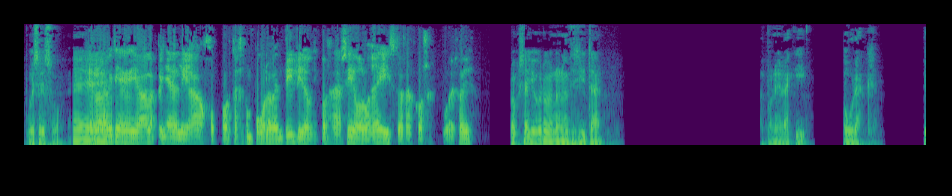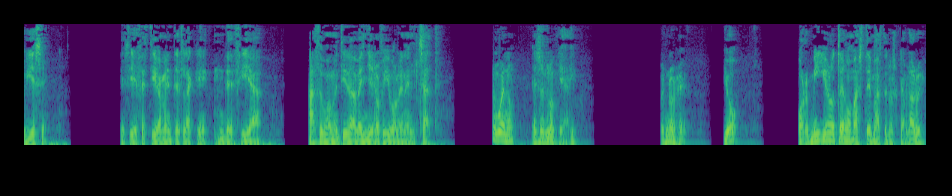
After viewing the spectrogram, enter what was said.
pues eso. Eh... Era la que llevaba la peña de ligajo por proteger un poco la ventilio y cosas así, o el gaze, todas esas cosas. Pues oye. Roxa yo creo que no necesita. Voy a poner aquí Urak. Que viese. Que sí, efectivamente es la que decía hace un momentito Avenger of Evil en el chat. Pero bueno, eso es lo que hay. Pues no sé. Yo, por mí, yo no tengo más temas de los que hablar hoy.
